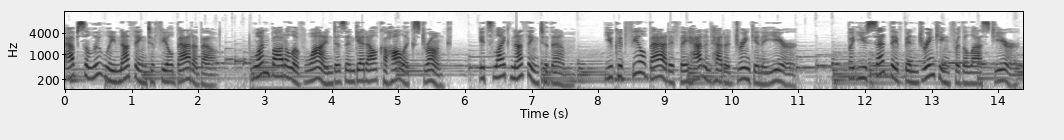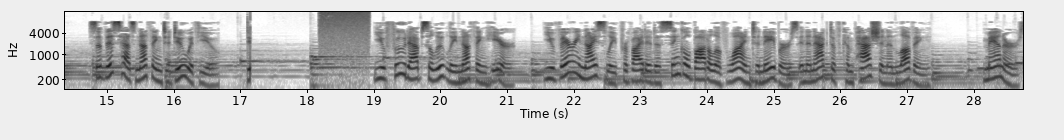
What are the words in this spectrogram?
Absolutely nothing to feel bad about. One bottle of wine doesn't get alcoholics drunk. It's like nothing to them. You could feel bad if they hadn't had a drink in a year. But you said they've been drinking for the last year. So this has nothing to do with you. You food absolutely nothing here. You very nicely provided a single bottle of wine to neighbors in an act of compassion and loving manners.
